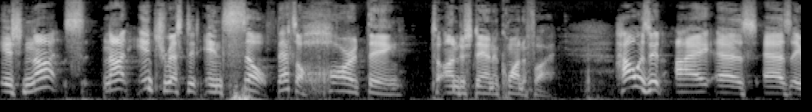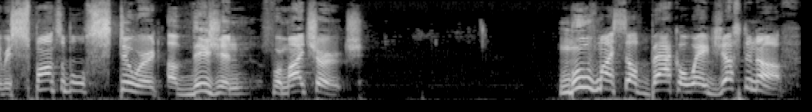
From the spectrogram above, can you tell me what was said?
is not, not interested in self. That's a hard thing to understand and quantify. How is it I, as, as a responsible steward of vision for my church, move myself back away just enough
